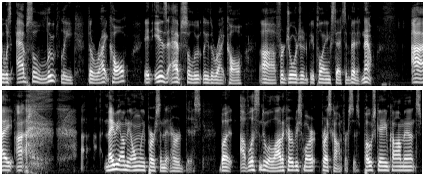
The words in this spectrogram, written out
It was absolutely the right call. It is absolutely the right call uh, for Georgia to be playing Stetson Bennett. Now, I, I maybe I'm the only person that heard this, but I've listened to a lot of Kirby Smart press conferences, post game comments,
